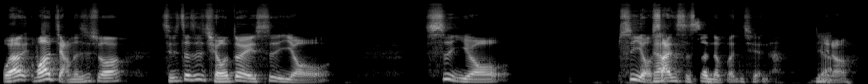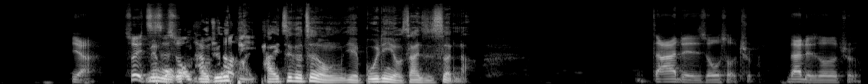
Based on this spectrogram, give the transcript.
我要我要讲的是说，其实这支球队是有是有是有三十胜的本钱的。You know，Yeah。所以只是说，我觉得排排这个阵容也不一定有三十胜啊。That is also true. That is also true.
